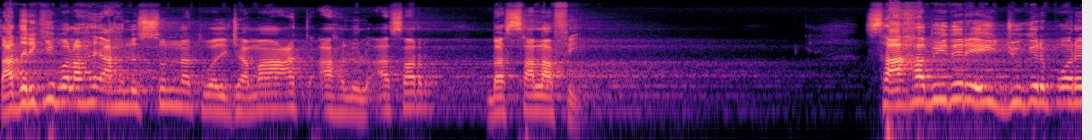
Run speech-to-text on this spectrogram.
তাদের কি বলা হয়? আহলুসন্নাত ওয়াল জামাত আহলুল আসার বা সালাফি। সাহাবিদের এই যুগের পরে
